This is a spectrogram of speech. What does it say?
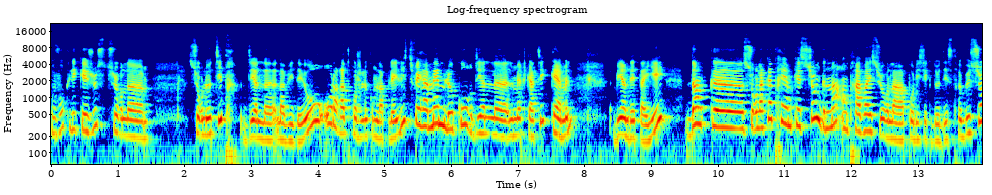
Vous cliquez juste sur le sur le titre de la vidéo وراه غتخرج لكم la playlist فيها même le cours ديال الميركاتيك كامل bien détaillé donc euh, sur la quatrième question on travaille sur la politique de distribution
